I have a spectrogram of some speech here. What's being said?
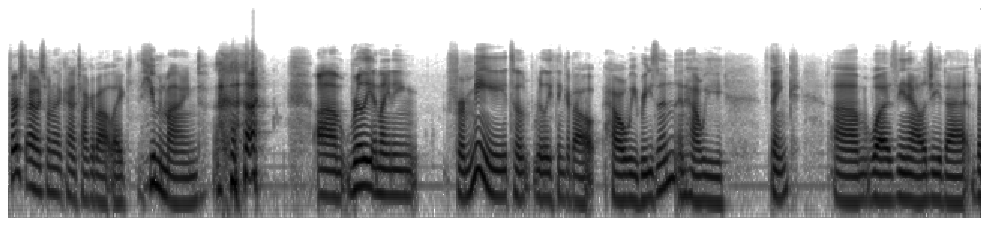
first, I just want to kind of talk about like the human mind. um, really enlightening for me to really think about how we reason and how we think um, was the analogy that the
